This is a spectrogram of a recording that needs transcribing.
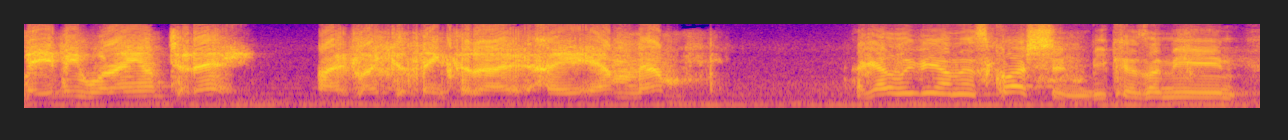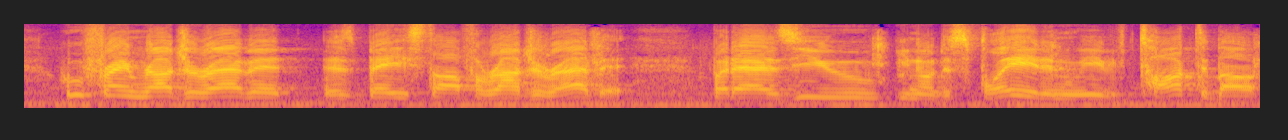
made me what I am today. I'd like to think that I, I am them. I got to leave you on this question because I mean, Who Framed Roger Rabbit is based off of Roger Rabbit, but as you you know displayed and we've talked about,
